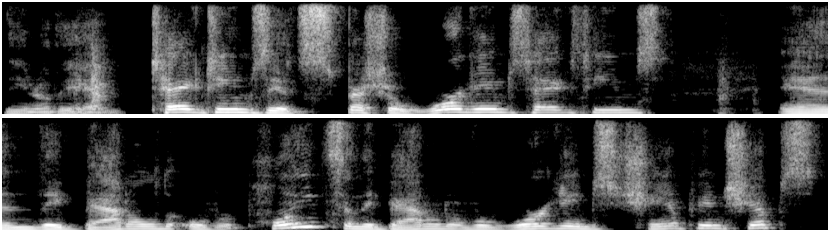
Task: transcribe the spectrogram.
you know they had tag teams, they had special War Games tag teams, and they battled over points and they battled over War Games championships.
